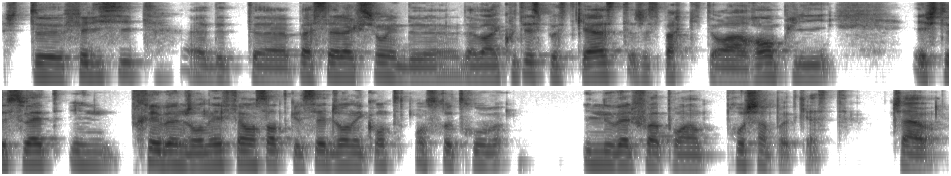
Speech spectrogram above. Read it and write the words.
Je te félicite euh, d'être euh, passé à l'action et d'avoir écouté ce podcast. J'espère qu'il t'aura rempli et je te souhaite une très bonne journée. Fais en sorte que cette journée compte. On se retrouve une nouvelle fois pour un prochain podcast. Ciao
